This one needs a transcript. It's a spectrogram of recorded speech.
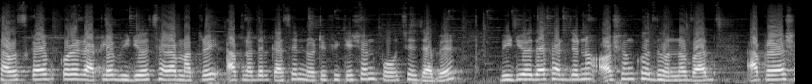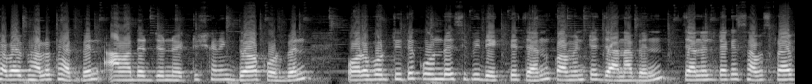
সাবস্ক্রাইব করে রাখলে ভিডিও ছাড়া মাত্রই আপনাদের কাছে নোটিফিকেশন পৌঁছে যাবে। ভিডিও দেখার জন্য অসংখ্য ধন্যবাদ। আপনারা সবাই ভালো থাকবেন। আমাদের জন্য একটুখানি দোয়া করবেন। পরবর্তীতে কোন রেসিপি দেখতে চান কমেন্টে জানাবেন। চ্যানেলটাকে সাবস্ক্রাইব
